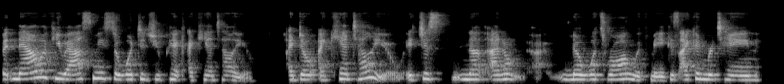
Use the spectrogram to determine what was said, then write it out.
but now if you ask me, so what did you pick? I can't tell you. I don't. I can't tell you. It just. Not, I don't know what's wrong with me because I can retain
